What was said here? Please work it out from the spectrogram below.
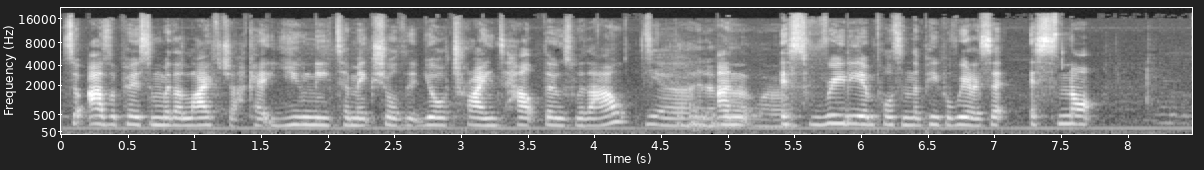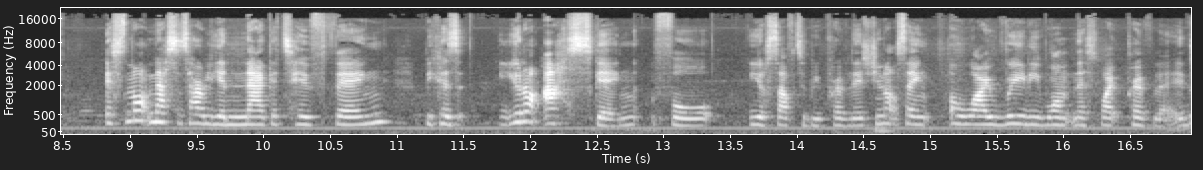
So, as a person with a life jacket, you need to make sure that you're trying to help those without. Yeah. I love And that, wow. it's really important that people realise that it's not. It's not necessarily a negative thing because you're not asking for yourself to be privileged. You're not saying, "Oh, I really want this white privilege."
